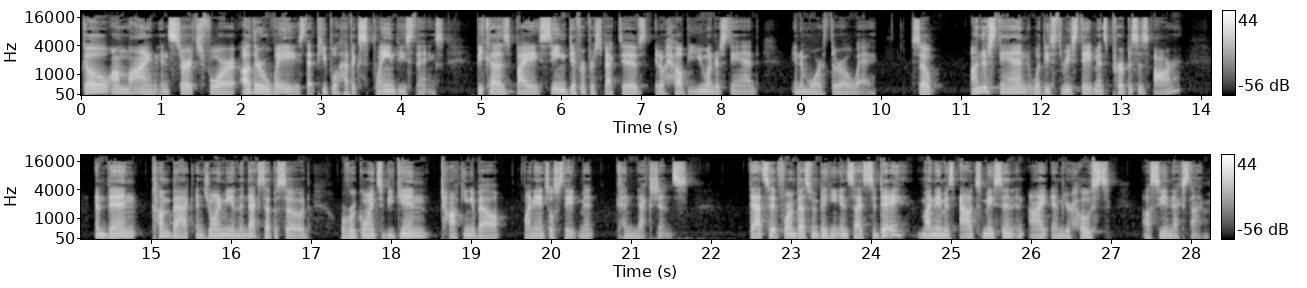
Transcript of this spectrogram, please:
Go online and search for other ways that people have explained these things because by seeing different perspectives, it'll help you understand in a more thorough way. So understand what these three statements' purposes are, and then come back and join me in the next episode where we're going to begin talking about financial statement connections. That's it for Investment Banking Insights today. My name is Alex Mason, and I am your host. I'll see you next time.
